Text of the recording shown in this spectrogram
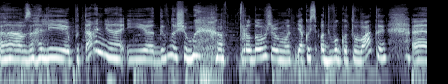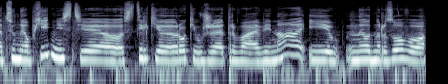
е, взагалі питання, і дивно, що ми продовжуємо якось адвокатувати е, цю необхідність. Е, Стільки років вже триває війна, і неодноразово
